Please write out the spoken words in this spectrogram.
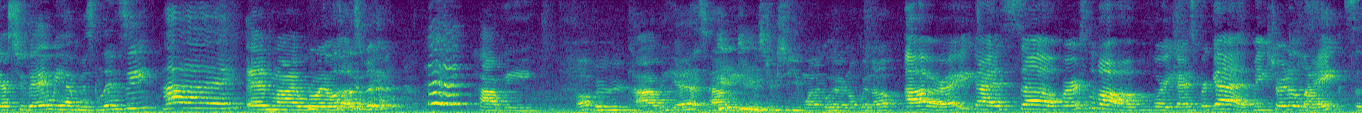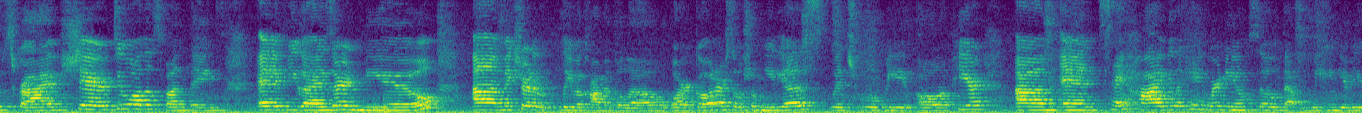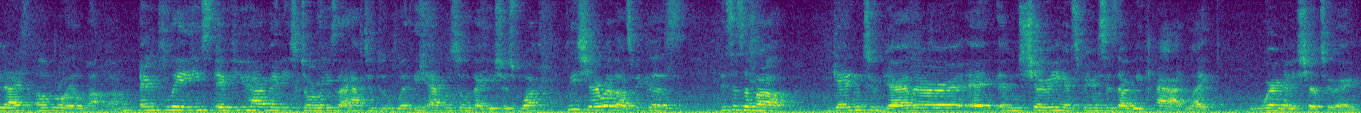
have special guests today. We have Miss Lindsay Hi. and my royal husband, Javi. Javi, yes, Javi. Miss Trixie, you want to go ahead and open up? Alright, you guys. So, first of all, before you guys forget, make sure to like, subscribe, share, do all those fun things. And if you guys are new, um, make sure to leave a comment below or go on our social medias, which will be all up here, um, and say hi. Be like, hey, we're new, so that we can give you guys a royal welcome. And please, if you have any stories that have to do with the episode that you should watch, please share with us because this is about getting together and, and sharing experiences that we've had, like we're gonna share today.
